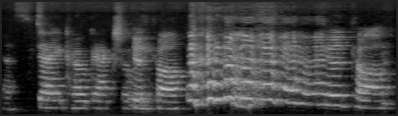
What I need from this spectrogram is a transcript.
Yes. Diet Coke actually. Good call. Good call.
